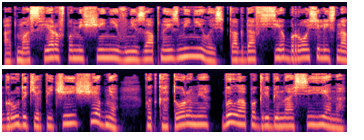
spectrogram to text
Атмосфера в помещении внезапно изменилась, когда все бросились на груды кирпичей и щебня, под которыми была погребена Сиена,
